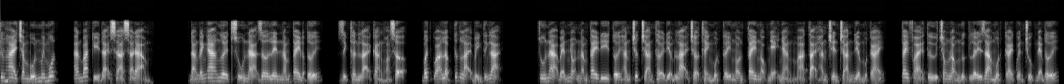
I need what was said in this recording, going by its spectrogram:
chương 241, An Bát Kỳ Đại Xà Xà Đảm. Đáng đánh A ngươi xú nạ dơ lên nắm tay đập tới, dịch thần lại càng hoảng sợ, bất quá lập tức lại bình tĩnh lại. Xú nạ bén nhọn nắm tay đi tới hắn trước chán thời điểm lại trở thành một cây ngón tay ngọc nhẹ nhàng mà tại hắn trên chán điểm một cái, tay phải từ trong lòng ngực lấy ra một cái quyển trục ném tới,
